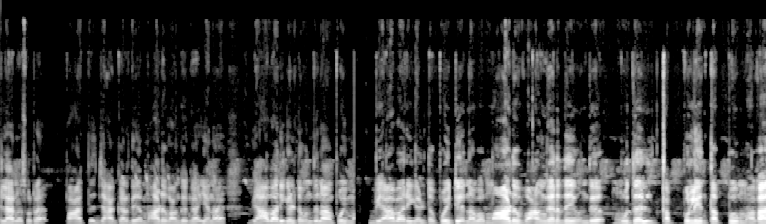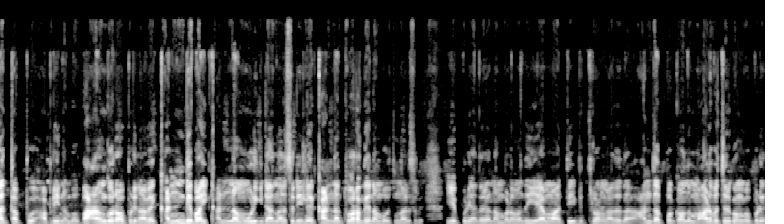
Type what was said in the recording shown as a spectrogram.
எல்லாருமே சொல்கிறேன் பார்த்து ஜாக்கிரதையாக மாடு வாங்குங்க. ஏன்னா வியாபாரிகள்கிட்ட வந்து நான் போய் வியாபாரிகள்கிட்ட போயிட்டு நம்ம மாடு வாங்குறதே வந்து முதல் தப்புலேயும் தப்பு மகா தப்பு. அப்படி நம்ம வாங்குகிறோம் அப்படின்னாவே கண்டிப்பாக கண்ணை மூடிக்கிட்டா இருந்தாலும் சரி இல்லை கண்ணை திறந்தே நம்ம வச்சுருந்தாலும் சரி எப்படியா இருந்தாலும் நம்மளை வந்து ஏமாற்றி விற்றுருவாங்க அதாவது அந்த பக்கம் வந்து மாடு வச்சுருக்கவங்க அப்படி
